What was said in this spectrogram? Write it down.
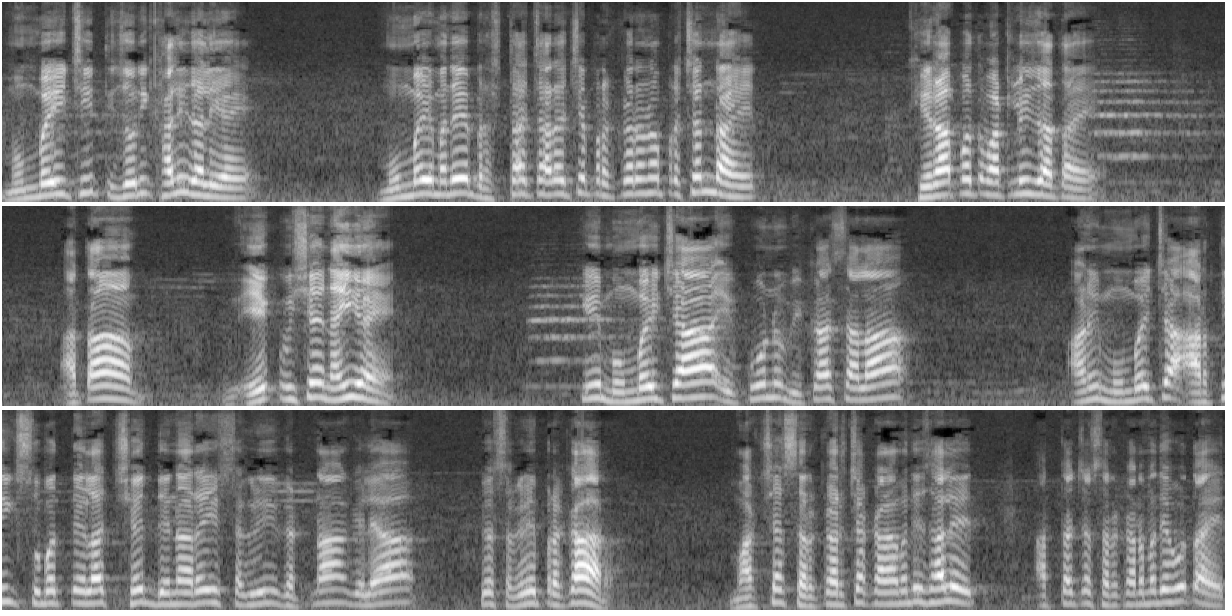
मुंबईची तिजोरी खाली झाली आहे. मुंबईमध्ये भ्रष्टाचाराचे प्रकरणं प्रचंड आहेत. खिरापत वाटली जात आहे. आता एक विषय नाही आहे की मुंबईच्या एकूण विकासाला आणि मुंबईच्या आर्थिक सुबत्तेला छेद देणारे सगळी घटना गेल्या किंवा सगळे प्रकार मागच्या सरकारच्या काळामध्ये झालेत आत्ताच्या सरकारमध्ये होत आहेत.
